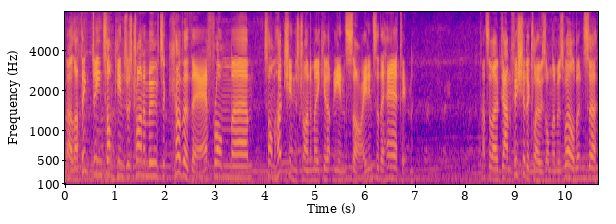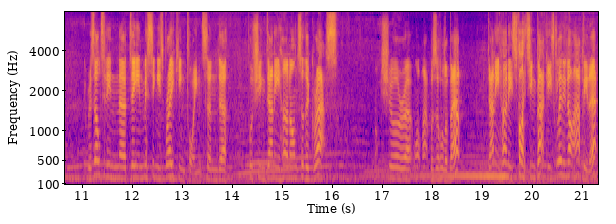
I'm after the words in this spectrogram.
Well, I think Dean Tompkins was trying to move to cover there from um, Tom Hutchins trying to make it up the inside into the hairpin. That's allowed Dan Fisher to close on them as well, but uh, it resulted in uh, Dean missing his breaking point and uh, pushing Danny Hunn onto the grass. Not sure what that was all about. Danny Hunn is fighting back. He's clearly not happy there.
